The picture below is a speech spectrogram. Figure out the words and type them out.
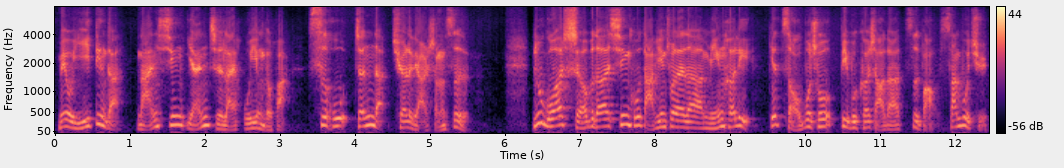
没有一定的男星颜值来呼应的话，似乎真的缺了点什么似的。如果舍不得辛苦打拼出来的名和利，也走不出必不可少的自保三部曲。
